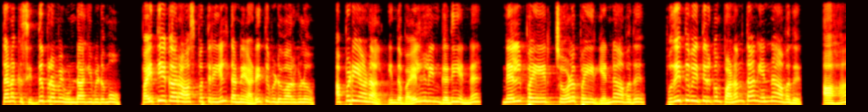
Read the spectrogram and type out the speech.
தனக்கு சித்தப்பிரமை உண்டாகிவிடுமோ? பைத்தியக்கார ஆஸ்பத்திரியில் தன்னை அடைத்து விடுவார்களோ அப்படியானால் இந்த வயல்களின் கதி என்ன? நெல் பயிர் சோளப்பயிர் என்ன ஆவது? புதைத்து வைத்திருக்கும் பணம் தான் என்ன ஆவது? ஆஹா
